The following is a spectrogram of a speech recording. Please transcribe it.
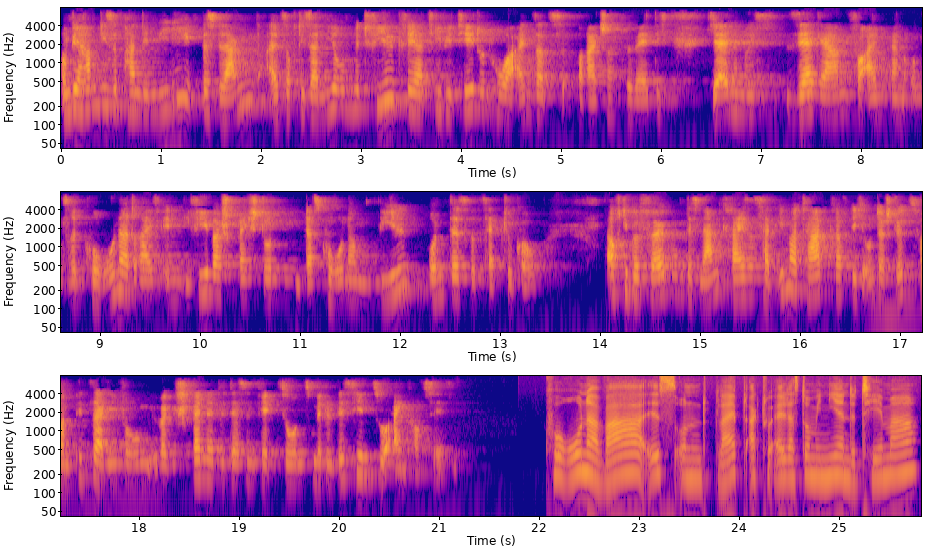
Und wir haben diese Pandemie bislang als auch die Sanierung mit viel Kreativität und hoher Einsatzbereitschaft bewältigt. Ich erinnere mich sehr gern vor allem an unseren Corona-Drive-In, die Fiebersprechstunden, das Corona-Mobil und das Rezept-to-Go. Auch die Bevölkerung des Landkreises hat immer tatkräftig unterstützt, von Pizzalieferungen über gespendete Desinfektionsmittel bis hin zu Einkaufshilfen. Corona war, ist und bleibt aktuell das dominierende Thema.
